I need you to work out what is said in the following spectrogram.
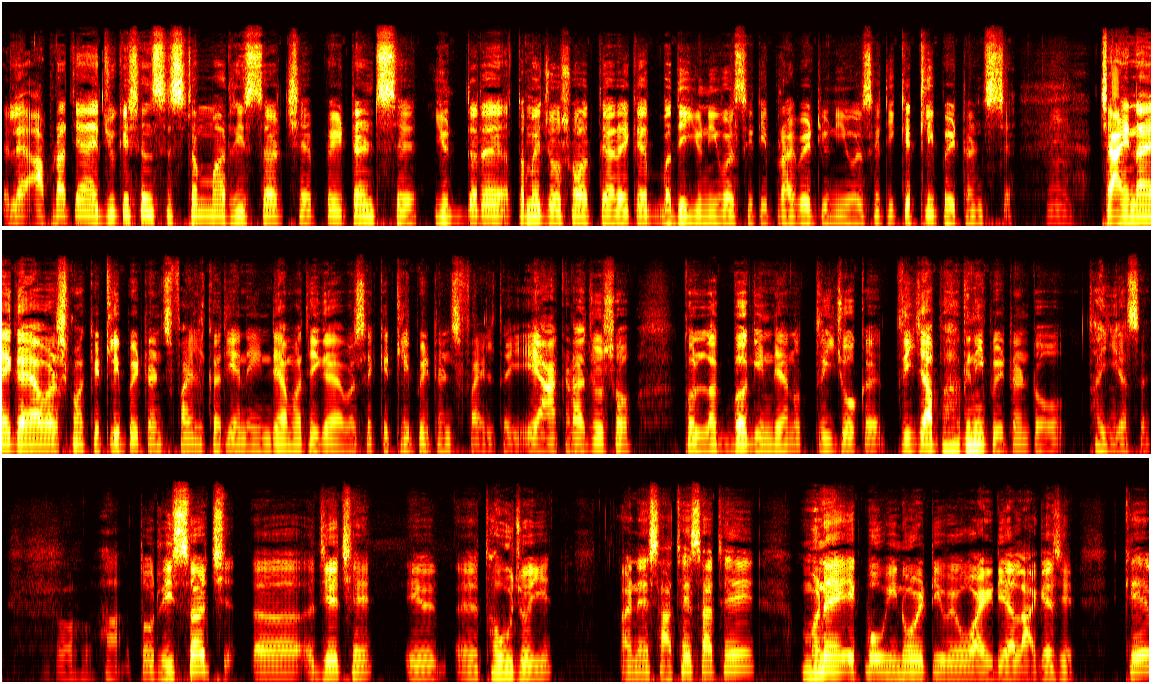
એટલે આપણા ત્યાં એજ્યુકેશન સિસ્ટમમાં રિસર્ચ છે પેટન્ટ્સ છે. તમે જોશો અત્યારે કે બધી યુનિવર્સિટી પ્રાઇવેટ યુનિવર્સિટી કેટલી પેટન્ટ્સ છે. ચાઇનાએ ગયા વર્ષમાં કેટલી પેટન્ટ્સ ફાઇલ કરી અને ઇન્ડિયામાંથી ગયા વર્ષે કેટલી પેટન્ટ્સ ફાઇલ થઈ. એ આંકડા જોશો તો લગભગ ઇન્ડિયાનો ત્રીજો કે ત્રીજા ભાગની પેટન્ટો થઈ હશે. હા તો રિસર્ચ જે છે એ થવું જોઈએ. અને સાથે સાથે મને એક બહુ ઇનોવેટિવ એવો આઈડિયા લાગે છે કે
